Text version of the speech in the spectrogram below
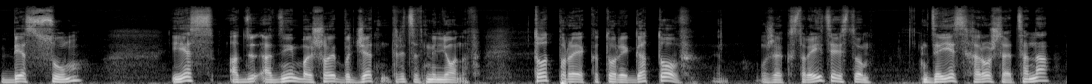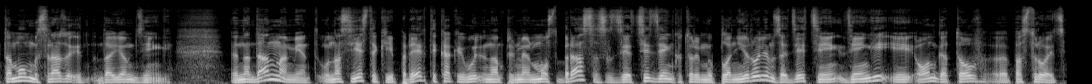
без сумм, есть один большой бюджет 30 миллионов тот проект, который готов уже к строительству, где есть хорошая цена, тому мы сразу и даем деньги. На данный момент у нас есть такие проекты, как, например, мост Брасос, где те деньги, которые мы планируем, задеть деньги, и он готов э, построить.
